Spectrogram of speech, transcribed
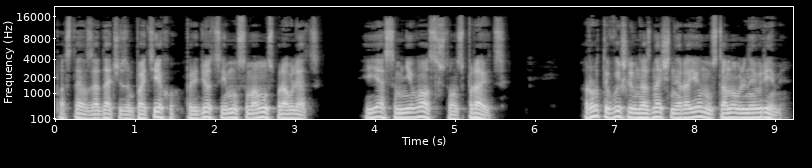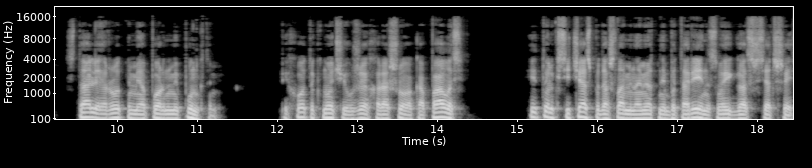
Поставил задачу зампотеху, придется ему самому справляться. И я сомневался, что он справится. Роты вышли в назначенный район в установленное время стали ротными опорными пунктами. Пехота к ночи уже хорошо окопалась, и только сейчас подошла минометная батарея на своих ГАЗ-66.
